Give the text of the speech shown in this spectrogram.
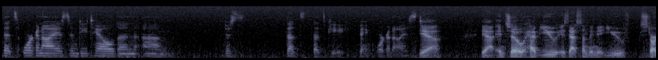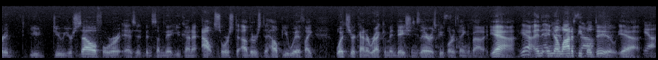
that's organized and detailed and um, just that's that's key being organized Yeah. Yeah. And so, have you? Is that something that you've started you do yourself, or has it been something that you kind of outsource to others to help you with? Like, what's your kind of recommendations there as people are thinking about it? Yeah. Yeah. And, and a lot of people do. Yeah. yeah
